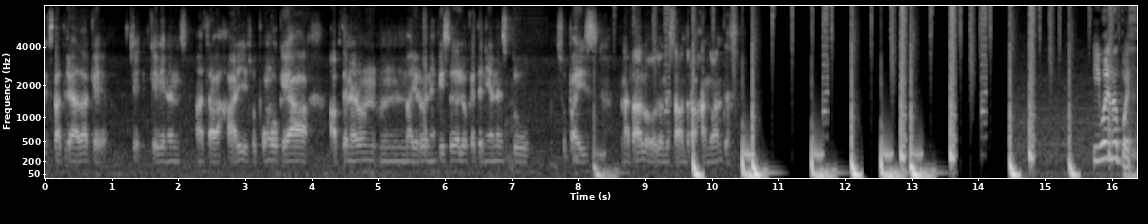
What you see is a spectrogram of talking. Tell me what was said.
expatriada que, que, que, vienen a trabajar y supongo que a, a obtener un, un, mayor beneficio de lo que tenían en su, en su país natal o donde estaban trabajando antes. Y bueno, pues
